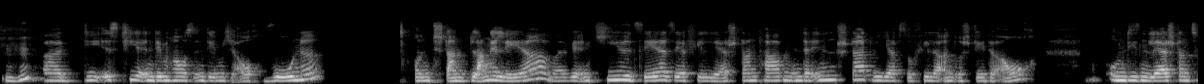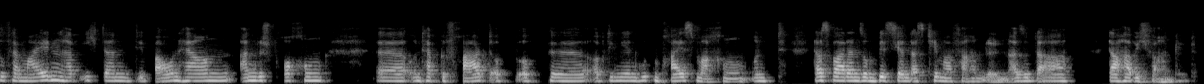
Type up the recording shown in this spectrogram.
Mhm. Äh, die ist hier in dem Haus, in dem ich auch wohne und stand lange leer, weil wir in Kiel sehr, sehr viel Leerstand haben in der Innenstadt, wie ja so viele andere Städte auch. Um diesen Leerstand zu vermeiden, habe ich dann die Bauherren angesprochen äh, und habe gefragt, ob, ob, äh, ob die mir einen guten Preis machen. Und das war dann so ein bisschen das Thema Verhandeln. Also da, da habe ich verhandelt.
